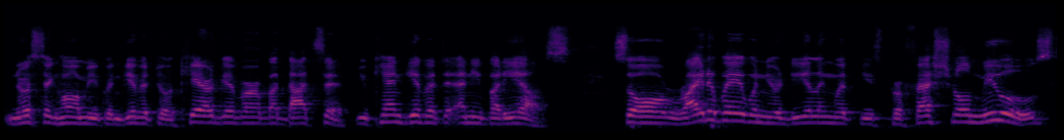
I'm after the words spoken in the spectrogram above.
nursing home, you can give it to a caregiver, but that's it. You can't give it to anybody else. So right away, when you're dealing with these professional mules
